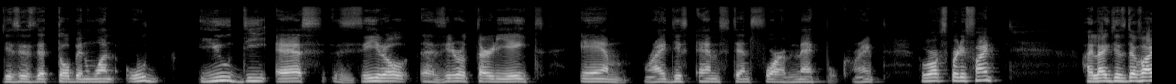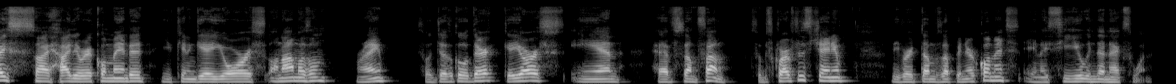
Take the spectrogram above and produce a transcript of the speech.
This is the TobenOne UDS 0, uh, 038M, right? This M stands for MacBook, right? It works pretty fine. I like this device. I highly recommend it. You can get yours on Amazon, right? So just go there, get yours, and have some fun subscribe to this channel, leave a thumbs up in your comments, and I see you in the next one.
